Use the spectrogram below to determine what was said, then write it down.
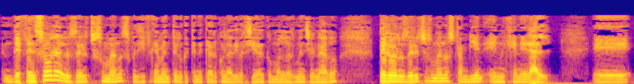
defensora de los derechos humanos, específicamente lo que tiene que ver con la diversidad, como lo has mencionado, pero de los derechos humanos también en general. Eh,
